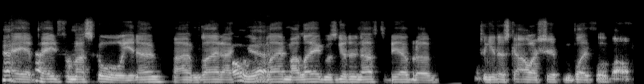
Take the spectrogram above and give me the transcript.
hey, it paid for my school, you know. I'm glad I, oh, yeah. I'm glad my leg was good enough to be able to to get a scholarship and play football.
